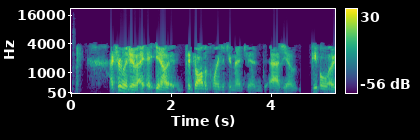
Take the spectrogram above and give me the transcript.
I truly do. I, you know, to, all the points that you mentioned, uh, you know, people are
